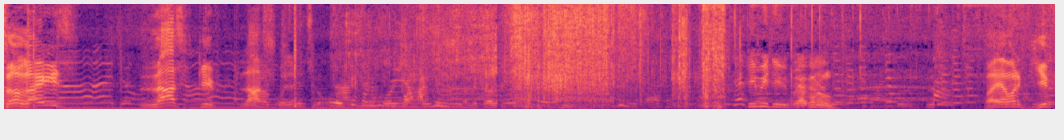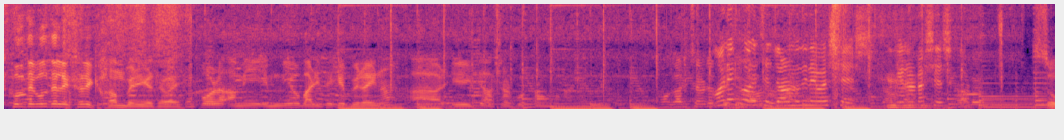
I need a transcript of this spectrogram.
so guys last gift last TV TV ভাই। আমার গিফট খুলতে খুলতে লিটারালি ঘাম বেরিয়ে গেছে ভাই। পর আমি এমনিও বাড়ি থেকে বেরাই না আর এইটা আসার পর তো মনে হয় অনেক হয়েছে জন্মদিন এবার শেষ। কেনাটা শেষ কর। So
